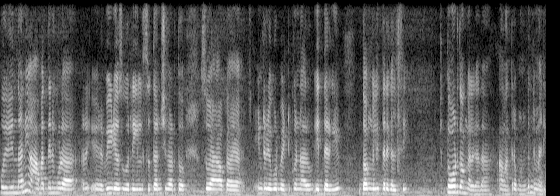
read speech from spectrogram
పోయిందని ఆ మధ్యన కూడా వీడియోస్ రీల్స్ ధనుష్ గారితో సో ఒక ఇంటర్వ్యూ కూడా పెట్టుకున్నారు ఇద్దరికి దొంగలు ఇద్దరు కలిసి. తోడు దొంగలు కదా ఆ మాత్రం ఉంటుంది మరి.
